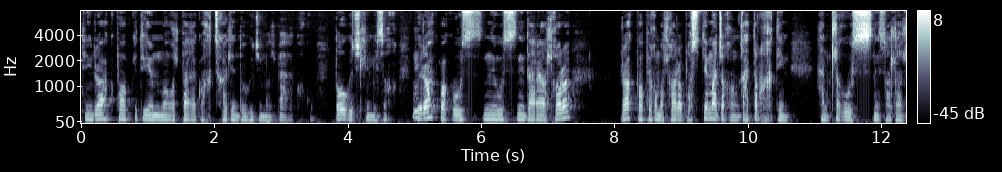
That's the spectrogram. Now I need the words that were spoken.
Тийм рок pop гэдэг юм Монгол байгааг бах зохиолын дуу гэж юм бол байгааг байхгүй. Дуу гэж л юм байсан аахгүй. Тэр рок pop үүссний үүссний дараа болохоор рок pop-ийн болохоор бусд юмаа жоохон гадуурхах тийм хандлага үүсснээс болоод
